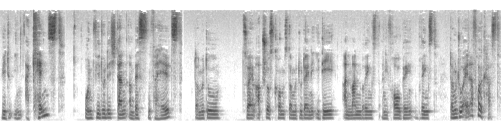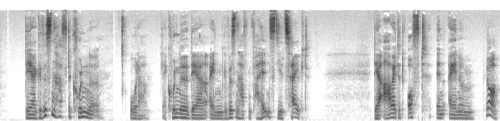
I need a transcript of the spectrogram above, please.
wie du ihn erkennst und wie du dich dann am besten verhältst, damit du zu einem Abschluss kommst, damit du deine Idee an Mann bringst, an die Frau bringst, damit du einen Erfolg hast. Der gewissenhafte Kunde oder der Kunde, der einen gewissenhaften Verhaltensstil zeigt, der arbeitet oft in einem ja,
